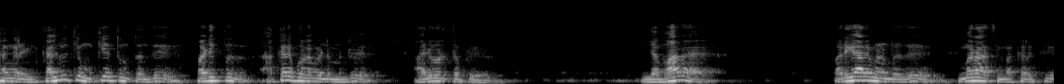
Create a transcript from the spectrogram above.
தங்களின் கல்விக்கு முக்கியத்துவம் தந்து படிப்பில் அக்கறை கொள்ள வேண்டும் என்று அறிவுறுத்தப்படுகிறது. இந்த வார பரிகாரம் என்பது சிம்மராசி மக்களுக்கு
